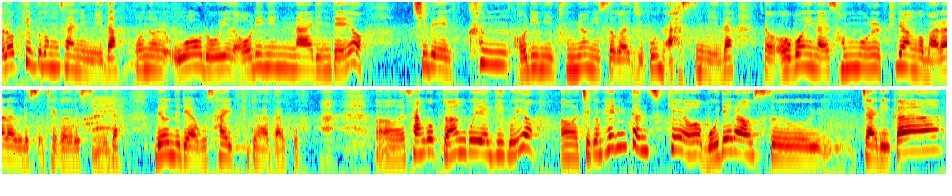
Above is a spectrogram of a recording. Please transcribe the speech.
럭키 부동산입니다. 오늘 5월 5일 어린이날인데요. 집에 큰 어린이 두 명 있어가지고 나왔습니다. 저 어버이날 선물 필요한 거 말하라 그래서 제가 그랬습니다. 며느리하고 사이 필요하다고. 어, 상곡 도안구역이고요. 어, 지금 해링턴 스퀘어 모델하우스 자리가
